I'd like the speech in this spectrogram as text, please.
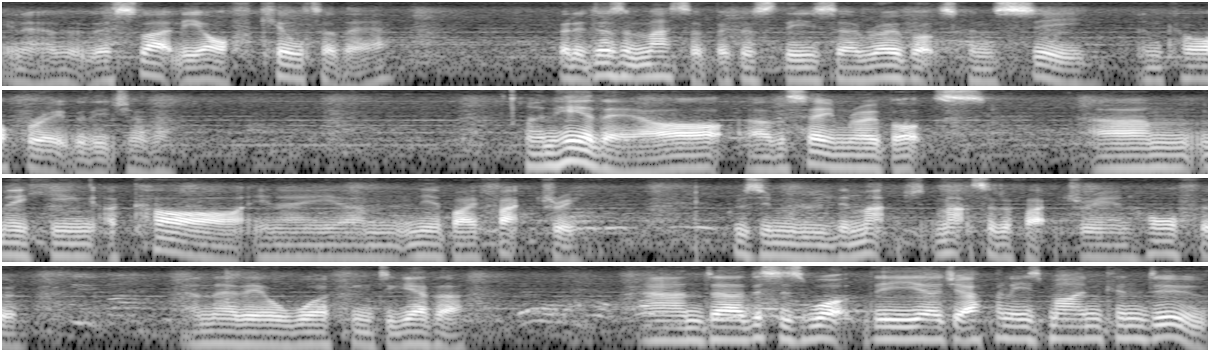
You know, they're slightly off kilter there, but it doesn't matter because these uh, robots can see and cooperate with each other. And here they are, uh, the same robots, um, making a car in a um, nearby factory, presumably the Mat- Matsuda factory in Hofu, and there they're working together. And uh, this is what the uh, Japanese mind can do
